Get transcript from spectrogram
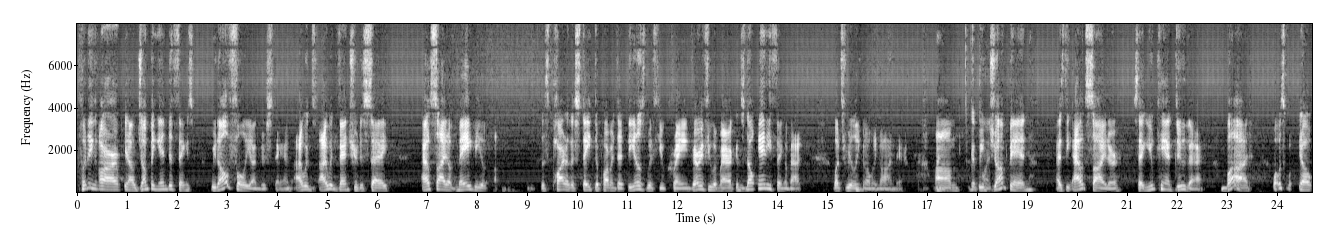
putting our, you know, jumping into things we don't fully understand. I would I would venture to say, outside of maybe this part of the State Department that deals with Ukraine, very few Americans know anything about what's really going on there. Um, Good point. We jump in as the outsider, saying you can't do that. But what was you know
